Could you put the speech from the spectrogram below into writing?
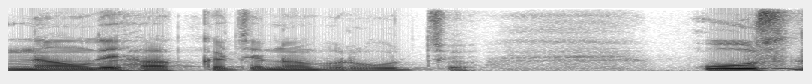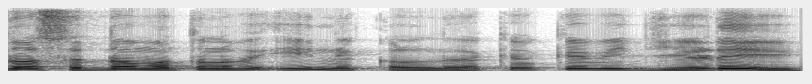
ਨਾ ਉਹਦੇ ਹੱਕ 'ਚ, ਨਾ ਵਿਰੋਧ 'ਚ। ਉਸ ਦਾ ਸਿੱਧਾ ਮਤਲਬ ਇਹ ਨਿਕਲਦਾ ਕਿਉਂਕਿ ਵੀ ਜਿਹੜੇ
